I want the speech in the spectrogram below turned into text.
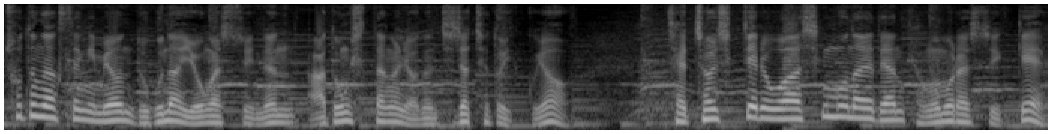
초등학생이면 누구나 이용할 수 있는 아동 식당을 여는 지자체도 있고요. 제철 식재료와 식문화에 대한 경험을 할 수 있게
